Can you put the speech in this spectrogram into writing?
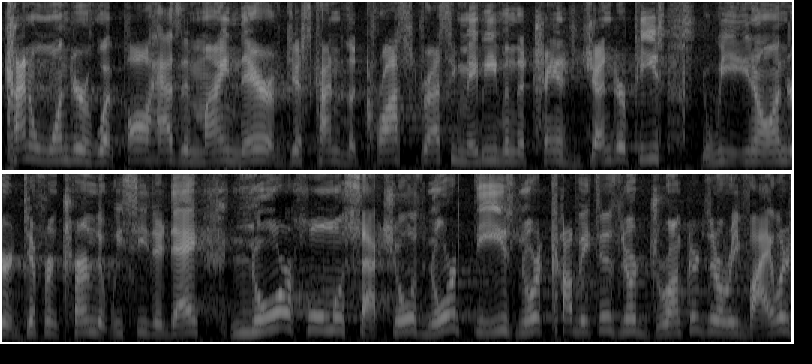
Kind of wonder what Paul has in mind there of just kind of the cross dressing, maybe even the transgender piece, we, you know, under a different term that we see today. Nor homosexuals, nor thieves, nor covetous, nor drunkards, nor revilers,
